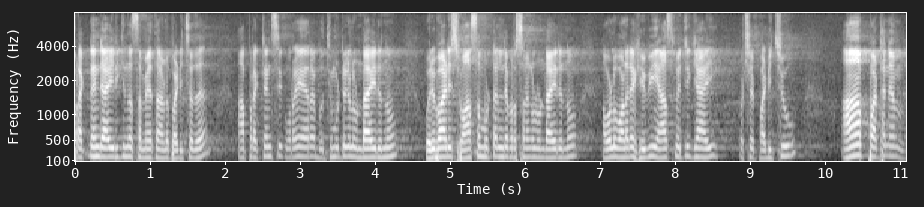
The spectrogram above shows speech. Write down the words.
പ്രഗ്നന്റ് ആയിരിക്കുന്ന സമയത്താണ് പഠിച്ചത്. ആ പ്രഗ്നൻസി കുറേയേറെ ബുദ്ധിമുട്ടുകൾ ഉണ്ടായിരുന്നു ഒരുപാട് ശ്വാസം മുട്ടലിന്റെ പ്രശ്നങ്ങളുണ്ടായിരുന്നു. അവൾ വളരെ ഹെവി ആസ്മറ്റിക്കായി പക്ഷെ പഠിച്ചു. ആ പഠനം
